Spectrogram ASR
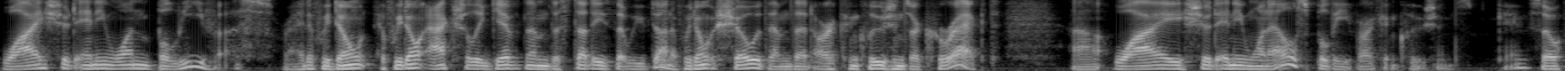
why should anyone believe us right if we don't if we don't actually give them the studies that we've done if we don't show them that our conclusions are correct uh, why should anyone else believe our conclusions? Okay, so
